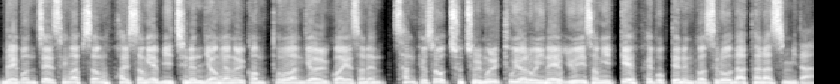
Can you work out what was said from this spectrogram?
네 번째 생합성 활성에 미치는 영향을 검토한 결과에서는 상표소 추출물 투여로 인해 유의성 있게 회복되는 것으로 나타났습니다.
